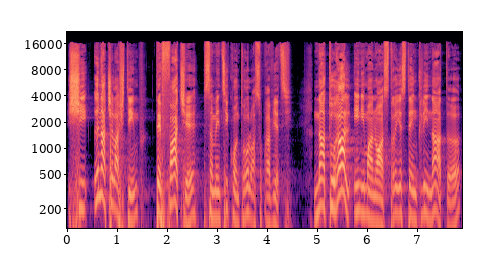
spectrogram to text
și în același timp te face să menții controlul asupra vieții. Natural, inima noastră este înclinată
